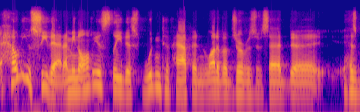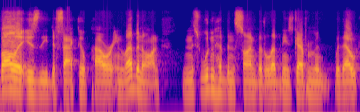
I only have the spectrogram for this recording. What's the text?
How do you see that? I mean, obviously, this wouldn't have happened. A lot of observers have said Hezbollah is the de facto power in Lebanon and this wouldn't have been signed by the Lebanese government without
